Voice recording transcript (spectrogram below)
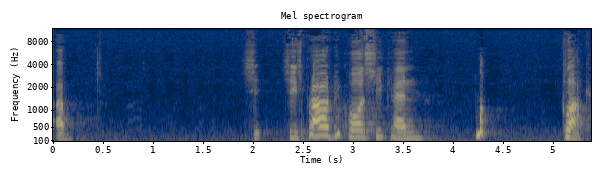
Uh, she, she's proud because she can cluck.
